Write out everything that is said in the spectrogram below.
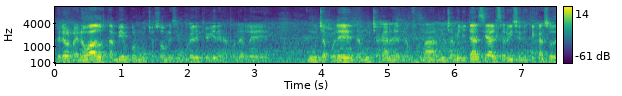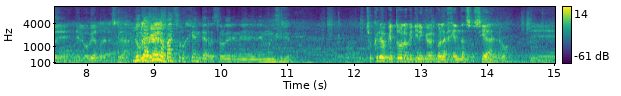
pero renovados también por muchos hombres y mujeres que vienen a ponerle mucha polenta, muchas ganas de transformar, mucha militancia al servicio en este caso de, del gobierno de la ciudad. Lucas, ¿qué es lo más urgente a resolver en el, en el, municipio? Yo creo que todo lo que tiene que ver con la agenda social, ¿no? Eh,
